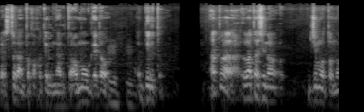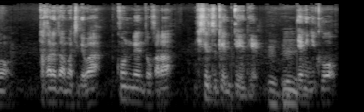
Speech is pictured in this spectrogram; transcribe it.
レストランとかホテルになるとは思うけど、うんうん出ると。あとは私の地元の宝沢町では今年度から季節限定でうんうんヤギ肉を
